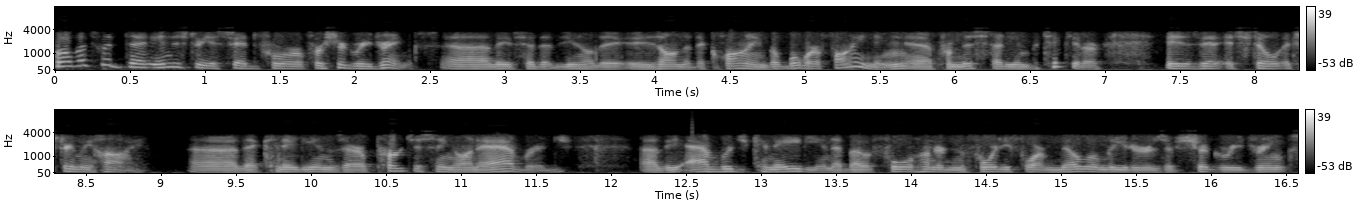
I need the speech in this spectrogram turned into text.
Well, that's what the industry has said for, for sugary drinks. Uh, they've said that, you know, it is on the decline. But what we're finding uh, from this study in particular is that it's still extremely high, uh, that Canadians are purchasing on average, uh, the average Canadian, about 444 milliliters of sugary drinks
